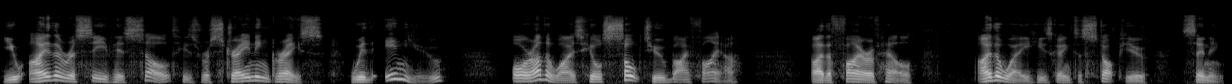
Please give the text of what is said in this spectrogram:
You either receive his salt, his restraining grace within you, or otherwise he'll salt you by fire, by the fire of hell. Either way, he's going to stop you sinning.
